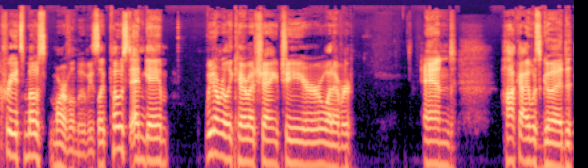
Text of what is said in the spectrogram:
creates most Marvel movies. Like post Endgame, we don't really care about Shang-Chi or whatever. And Hawkeye was good,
